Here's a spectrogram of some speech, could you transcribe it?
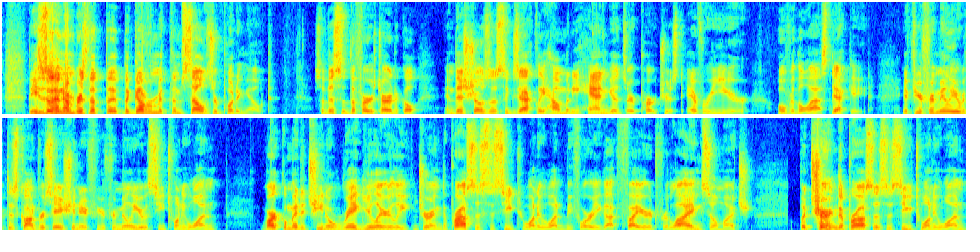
These are the numbers that the, the government themselves are putting out. So this is the first article, and this shows us exactly how many handguns are purchased every year over the last decade. If you're familiar with this conversation, if you're familiar with C21, Marco Mendicino regularly, during the process of C21 before he got fired for lying so much, but during the process of C21,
